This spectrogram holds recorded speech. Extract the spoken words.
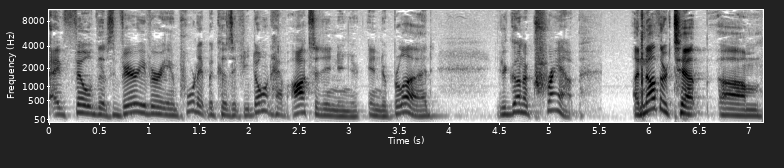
I've felt that's very, very important because if you don't have oxygen in your, in your blood, you're going to cramp. Another tip um,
